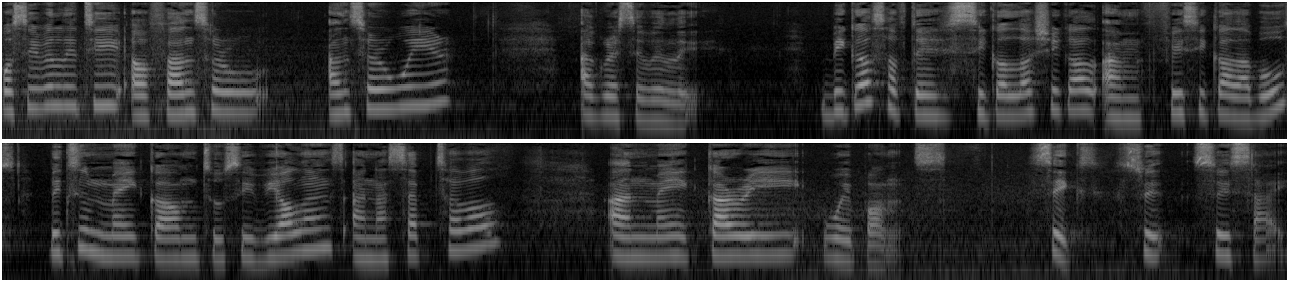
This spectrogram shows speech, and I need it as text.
Possibility of answer, answerware aggressively. Because of the psychological and physical abuse, victims may come to see violence unacceptable and may carry weapons. 6. Suicide.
